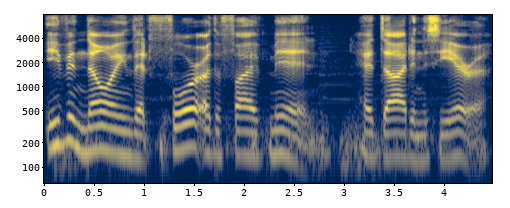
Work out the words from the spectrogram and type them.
even knowing that four of the five men had died in the Sierra,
